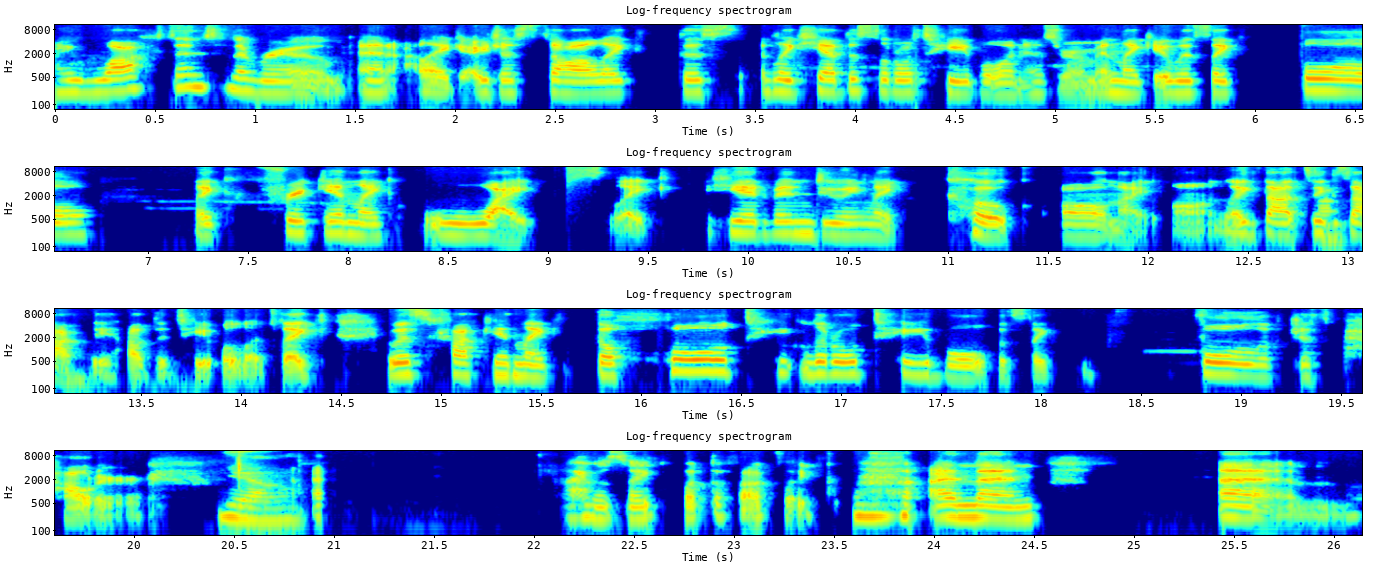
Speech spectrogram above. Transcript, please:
I walked into the room and like I just saw like this, like he had this little table in his room and like it was like full, like freaking like wipes. Like he had been doing like coke all night long. Like that's exactly how the table looked. Like it was fucking like the whole t- little table was like full of just powder. Yeah. And I was like, what the fuck? Like, and then um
